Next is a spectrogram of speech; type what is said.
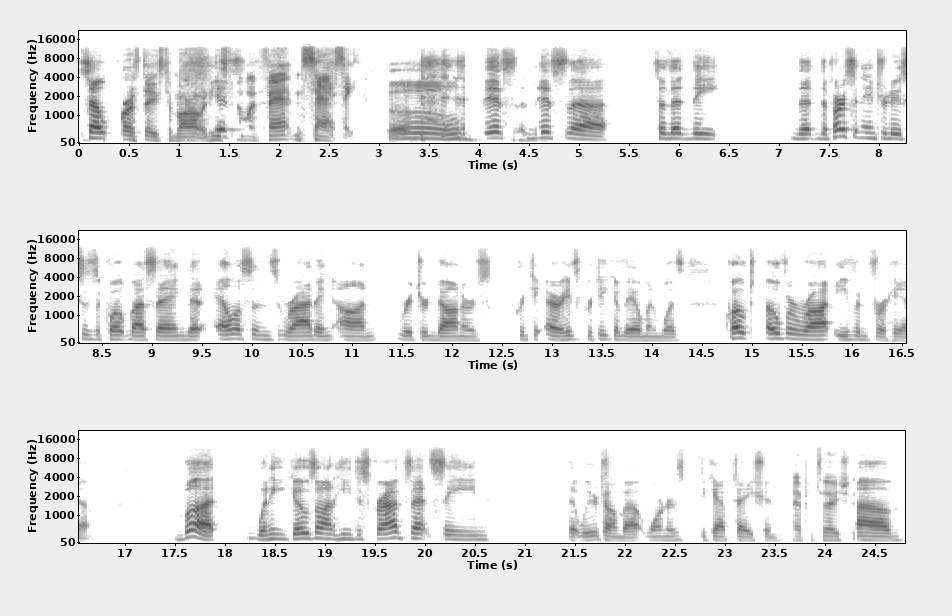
so birthday's tomorrow, and he's It's- feeling fat and sassy. Oh, this this uh so that the the the person introduces the quote by saying that Ellison's writing on Richard Donner's critique or his critique of the Omen was quote overwrought even for him. But when he goes on, he describes that scene that we were talking about, Warner's decapitation. Decapitation. Um,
